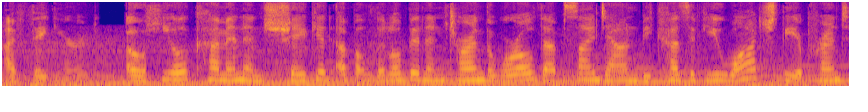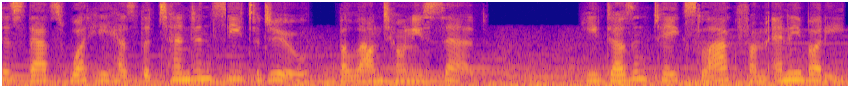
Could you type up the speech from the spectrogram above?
I figured, oh he'll come in and shake it up a little bit and turn the world upside down because if you watch The Apprentice that's what he has the tendency to do, Bellantoni said. He doesn't take slack from anybody,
